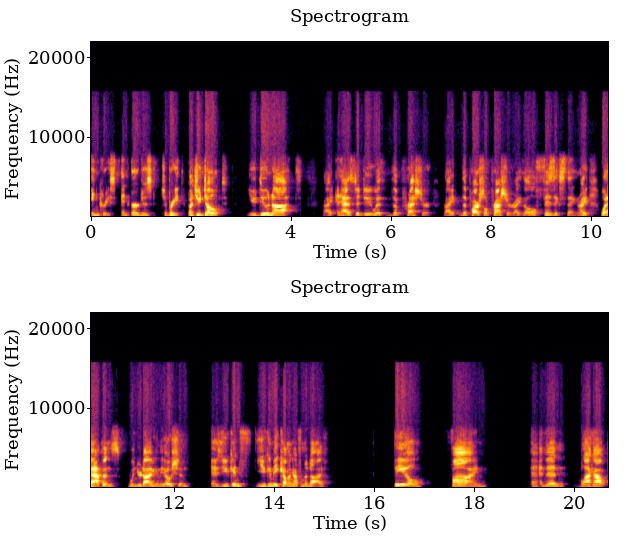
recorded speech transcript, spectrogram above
increase in urges to breathe. But you don't. You do not, right? It has to do with the pressure, right? The partial pressure, right? The whole physics thing, right? What happens when you're diving in the ocean is you can you can be coming up from a dive feel fine, and then black out.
